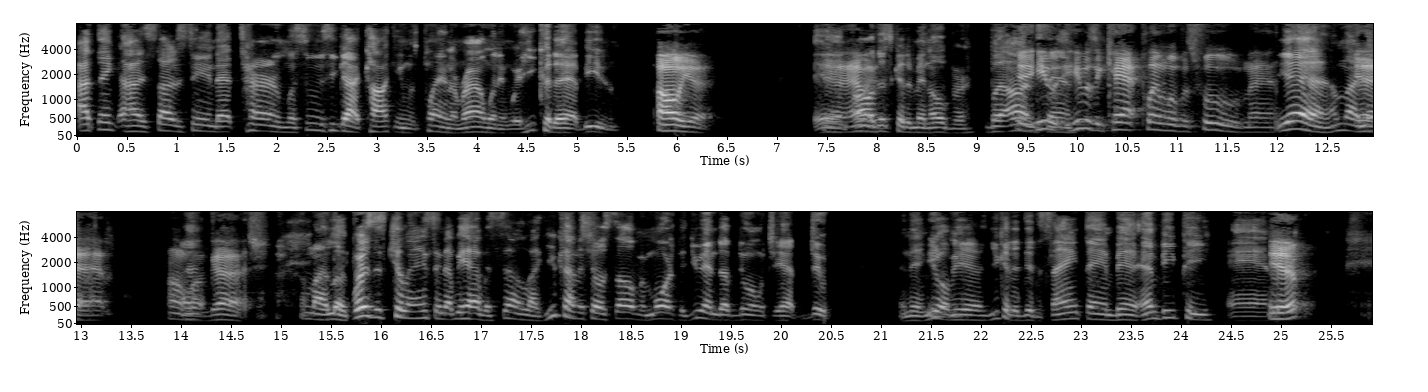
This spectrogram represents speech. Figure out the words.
I think I started seeing that term as soon as he got cocky and was playing around with him, where he could have beaten him Oh yeah. and Yeah, all was- this could have been over. But Yeah, he was he was a cat playing with his food, man. yeah, I'm like, Yeah. Oh my gosh. I'm like, look, where's this killer instinct that we have with Cell? Like, you kind of show self remorse that you end up doing what you had to do, and then you over here, you could have did the same thing, being MVP, and Yeah.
